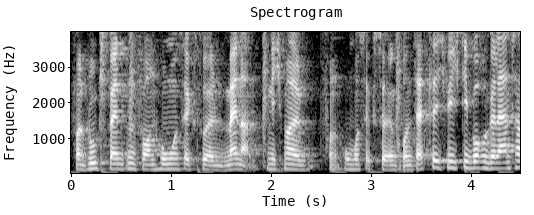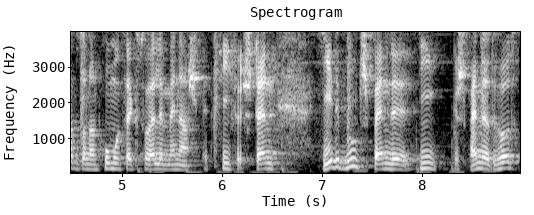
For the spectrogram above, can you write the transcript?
von Blutspenden von homosexuellen Männern. Nicht mal von Homosexuellen grundsätzlich, wie ich die Woche gelernt habe, sondern homosexuelle Männer spezifisch. Denn jede Blutspende, die gespendet wird,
